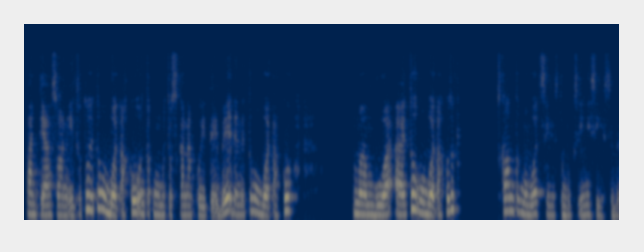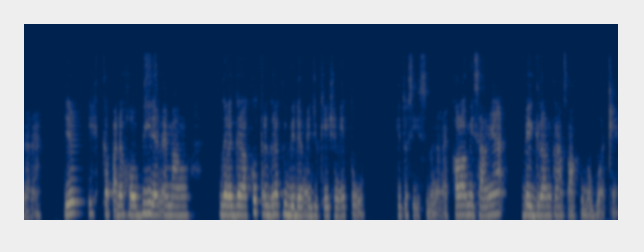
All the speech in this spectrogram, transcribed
panti asuhan itu tuh itu membuat aku untuk memutuskan aku ITB dan itu membuat aku membuat uh, itu membuat aku tuh sekarang untuk membuat series to books ini sih sebenarnya. Jadi kepada hobi dan emang gara-gara aku tergerak di bidang education itu. Gitu sih sebenarnya. Kalau misalnya background kenapa aku mau buatnya.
